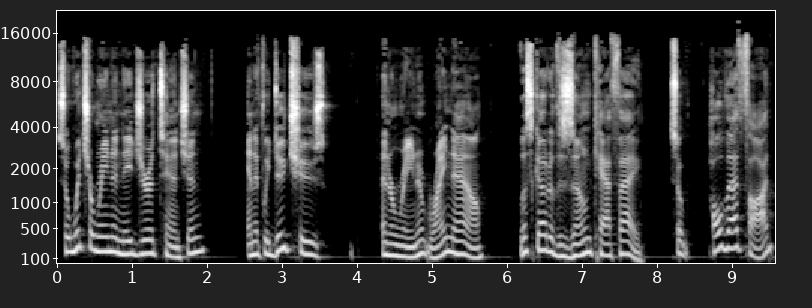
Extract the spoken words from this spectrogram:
So, which arena needs your attention? And if we do choose an arena right now, let's go to the Zone Cafe. So, hold that thought.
